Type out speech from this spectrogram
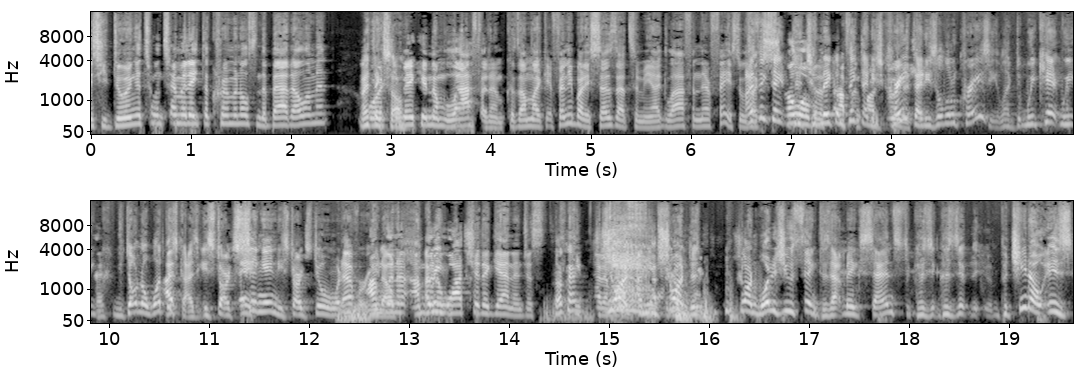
is he doing it to intimidate the criminals and the bad element I or think is so. he making them laugh at him because i'm like if anybody says that to me i'd laugh in their face it was I like think they, so to, to the make him think that he's crazy, that he's a little crazy. Like we can't, we, Okay. don't know what this guy's. He starts Hey. singing, he starts doing whatever. I'm know? gonna i'm I gonna mean, watch it again and just Okay, Sean. I mean, Sean, does, Sean, what did you think? Does that make sense? Because because Pacino is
